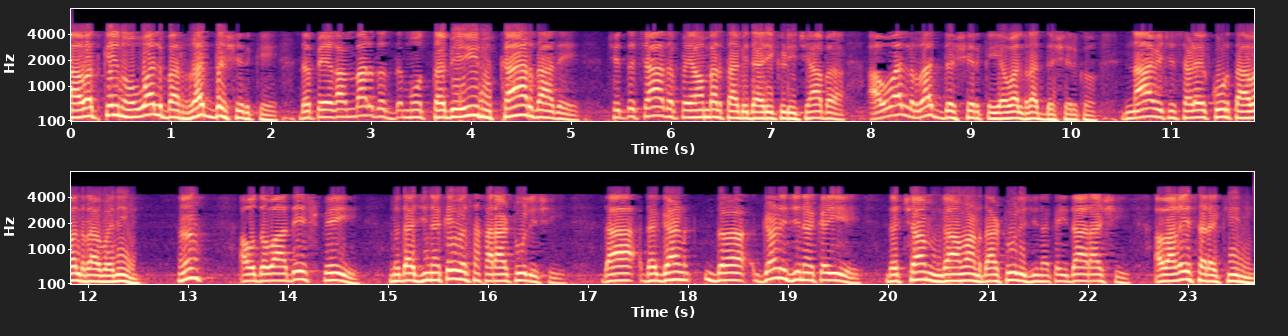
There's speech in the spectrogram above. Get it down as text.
دعوت کینو ول بر رد شرک د پیغمبر د متبعین کار داده چې د چا د پیغمبر تابعداري کړي چا به اول رد شرک یول رد شرک ناوې چې سړی کور ته اول راولي او د واده شپې نو دا جنکې وسخه راټول شي دا د ګڼ د ګڼ جنکې د چم گاوان دا ټول جنکې دا راشي او هغه سره کینی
